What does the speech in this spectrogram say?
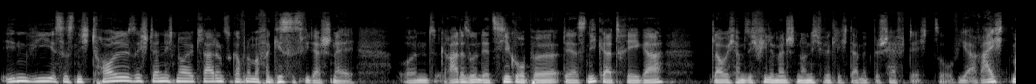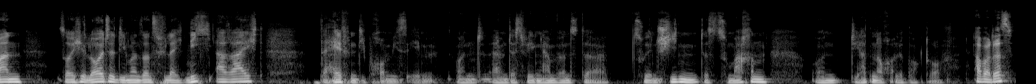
Irgendwie ist es nicht toll, sich ständig neue Kleidung zu kaufen, aber man vergisst es wieder schnell. Und gerade so in der Zielgruppe der Sneakerträger, glaube ich, haben sich viele Menschen noch nicht wirklich damit beschäftigt. So, wie erreicht man solche Leute, die man sonst vielleicht nicht erreicht? Da helfen die Promis eben. Und ähm, deswegen haben wir uns dazu entschieden, das zu machen. Und die hatten auch alle Bock drauf. Aber das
